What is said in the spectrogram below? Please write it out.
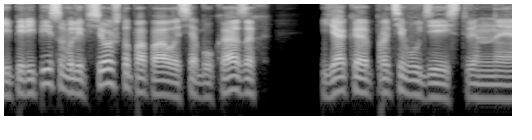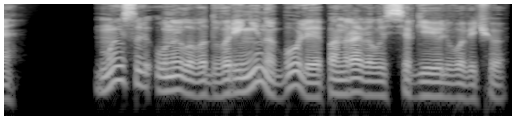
и переписывали все, что попалось об указах, яко противодейственное. Мысль унылого дворянина более понравилась Сергею Львовичу.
